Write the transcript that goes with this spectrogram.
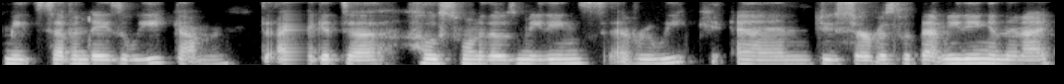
meet seven days a week. Um, I get to host one of those meetings every week and do service with that meeting, and then I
